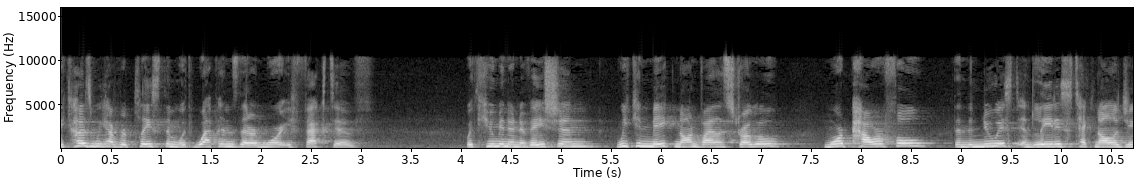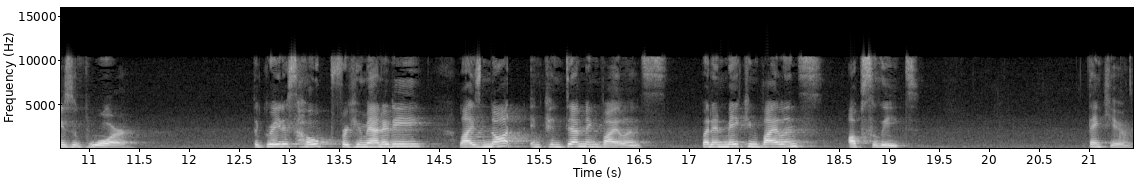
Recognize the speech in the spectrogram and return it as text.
because we have replaced them with weapons that are more effective. With human innovation, we can make nonviolent struggle more powerful than the newest and latest technologies of war. The greatest hope for humanity lies not in condemning violence, but in making violence obsolete. Thank you.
